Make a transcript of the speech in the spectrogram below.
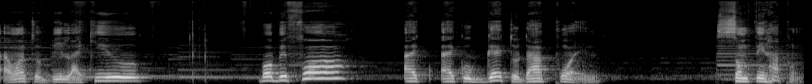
I want to be like you. But before I, I could get to that point, something happened.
